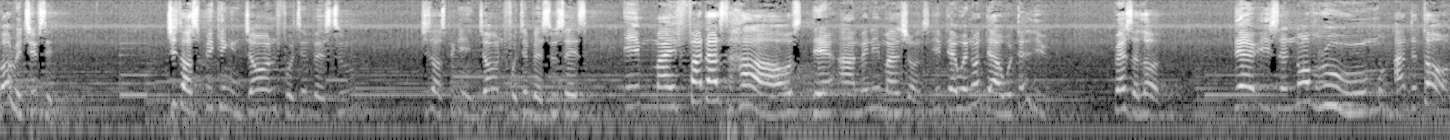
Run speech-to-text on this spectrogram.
God retrieves it. Jesus speaking in John 14, verse 2. Jesus speaking in John 14, verse 2 says, In my father's house there are many mansions. If they were not there, I would tell you. Praise the Lord. There is enough room at the top.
